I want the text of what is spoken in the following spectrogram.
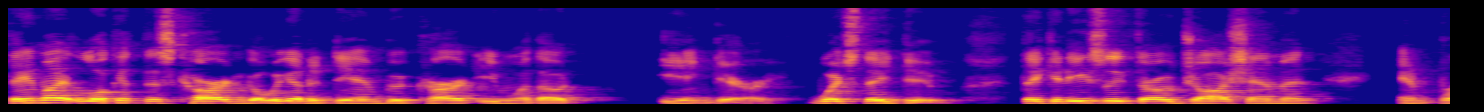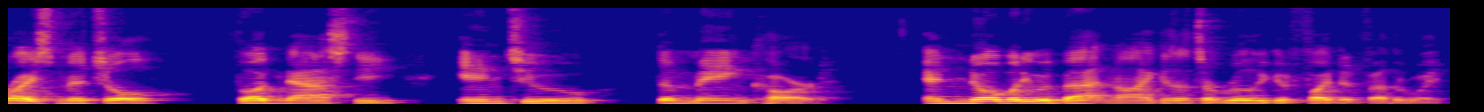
they might look at this card and go, we got a damn good card even without Ian Garry," which they do. They could easily throw Josh Emmett and Bryce Mitchell, Thug Nasty, into the main card. And nobody would bat an eye because that's a really good fight at featherweight.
